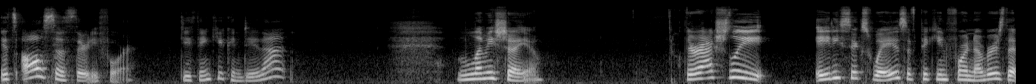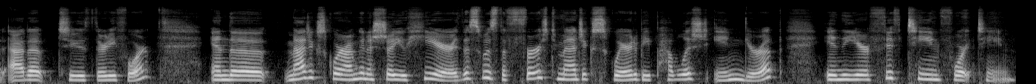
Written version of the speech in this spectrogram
it's also 34. Do you think you can do that? Let me show you. There are actually 86 ways of picking four numbers that add up to 34. And the magic square I'm going to show you here, this was the first magic square to be published in Europe in the year 1514.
